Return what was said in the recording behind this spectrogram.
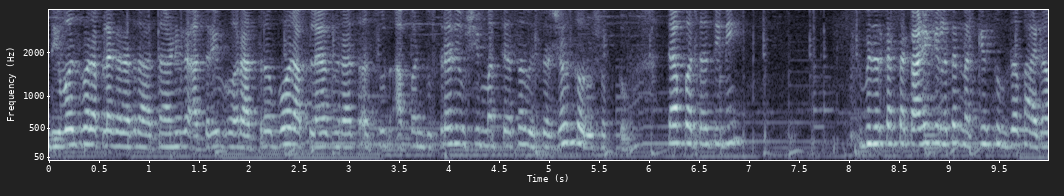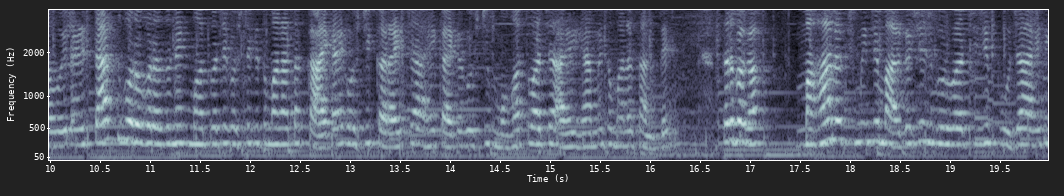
दिवसभर आपल्या घरात राहतं आणि रात्री रात्रभर आपल्या घरात असून आपण दुसऱ्या दिवशी मग त्याचं विसर्जन करू शकतो. त्या पद्धतीने तुम्ही जर का सकाळी केलं तर नक्कीच तुमचा फायदा होईल. आणि त्याचबरोबर अजून एक महत्त्वाची गोष्ट की तुम्हाला आता काय काय गोष्टी करायच्या आहे काय काय गोष्टी महत्त्वाच्या आहे ह्या मी तुम्हाला सांगते. तर बघा महालक्ष्मीचे मार्गशीर्ष गुरुवारची जी पूजा आहे ती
